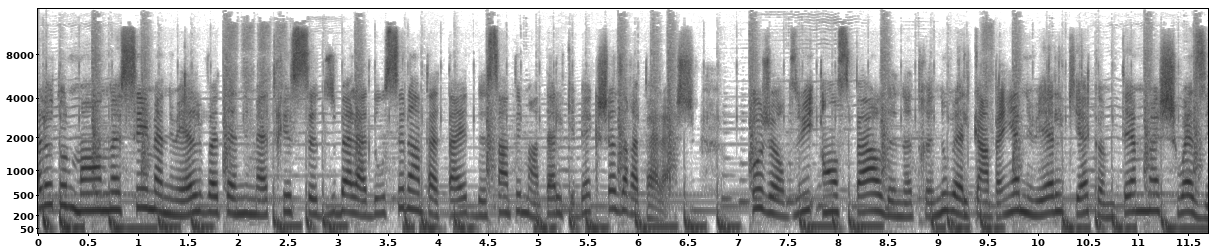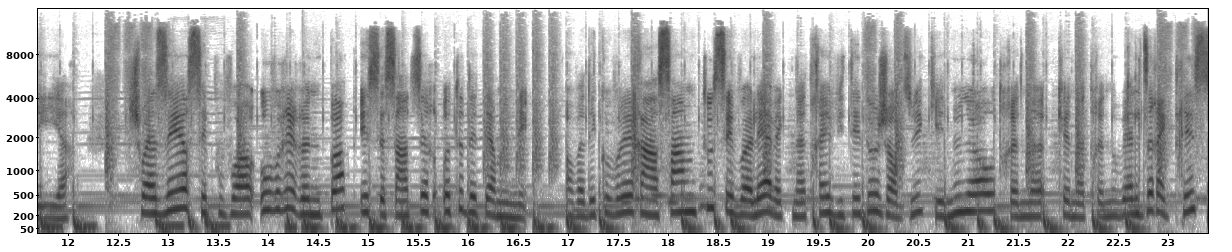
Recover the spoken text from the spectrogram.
Allô tout le monde, c'est Emmanuelle, votre animatrice du balado C'est dans ta tête de Santé mentale Québec Chaudière-Appalaches. Aujourd'hui, on se parle de notre nouvelle campagne annuelle qui a comme thème Choisir. Choisir, c'est pouvoir ouvrir une porte et se sentir autodéterminé. On va découvrir ensemble tous ces volets avec notre invité d'aujourd'hui qui est nulle autre que notre nouvelle directrice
